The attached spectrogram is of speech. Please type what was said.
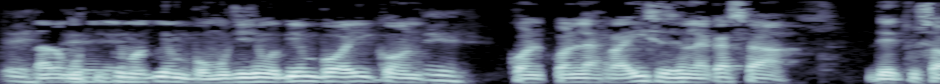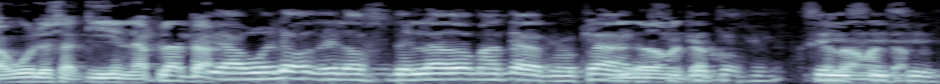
Claro, este, muchísimo tiempo, muchísimo tiempo ahí con, con, con, las raíces en la casa de tus abuelos aquí en La Plata. Sí, abuelos de los, del lado materno, claro. sí, sí, sí,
